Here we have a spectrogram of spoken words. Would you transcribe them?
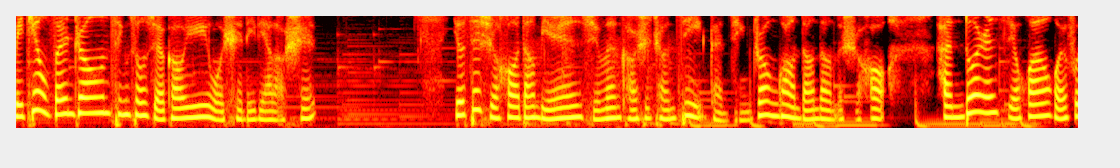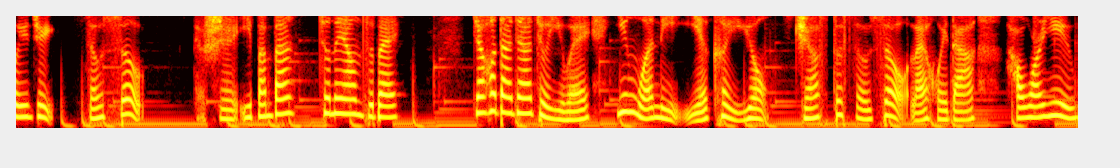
每天五分钟，轻松学口语。我是李典老师。有些时候，当别人询问考试成绩、感情状况等等的时候，很多人喜欢回复一句 “so so”，表示一般般，就那样子呗。然后大家就以为英文里也可以用 “just so so” 来回答 “how are you”、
